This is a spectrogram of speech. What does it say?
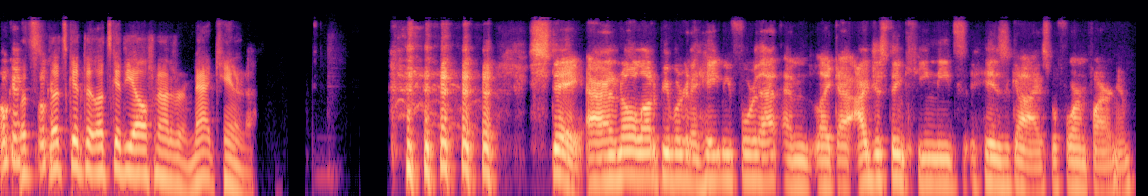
Okay. Let's okay. let's get the let's get the elephant out of the room. Matt Canada. stay. I know a lot of people are going to hate me for that, and like I, I, just think he needs his guys before I'm firing him.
